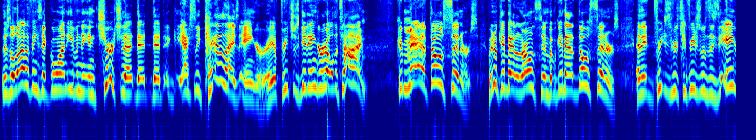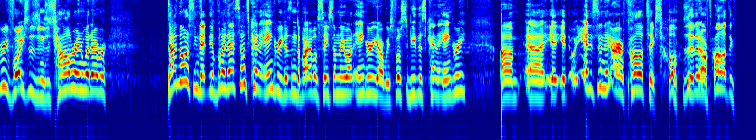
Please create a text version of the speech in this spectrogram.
there's a lot of things that go on even in church that, that, that actually canonize anger. Preachers get angry all the time. Get mad at those sinners. We don't get mad at our own sin, but we get mad at those sinners. And they preach, preach, preach with these angry voices and just hollering whatever. Not noticing that, boy, that sounds kind of angry. Doesn't the Bible say something about angry? Are we supposed to be this kind of angry? Um, uh, it, it, and it's in our politics. Oh, in our politics.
